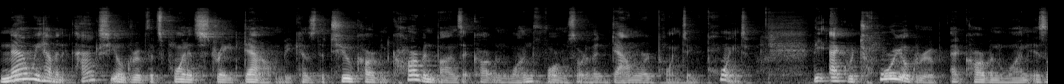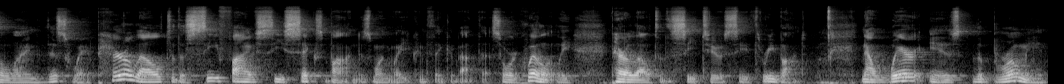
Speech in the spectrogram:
Now we have an axial group that's pointed straight down because the two carbon-carbon bonds at carbon 1 form sort of a downward pointing point. The equatorial group at carbon 1 is aligned this way, parallel to the C5-C6 bond is one way you can think about this, or equivalently, parallel to the C2-C3 bond. Now, where is the bromine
